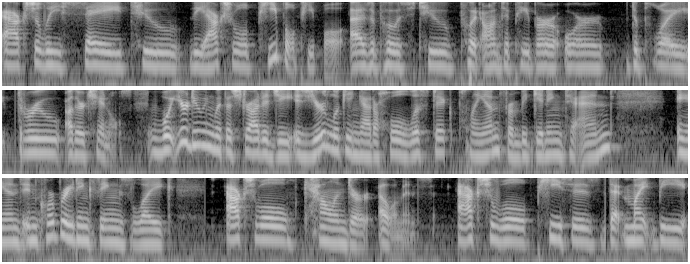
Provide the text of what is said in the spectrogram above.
actually say to the actual people people as opposed to put onto paper or deploy through other channels. What you're doing with a strategy is you're looking at a holistic plan from beginning to end and incorporating things like actual calendar elements, actual pieces that might be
